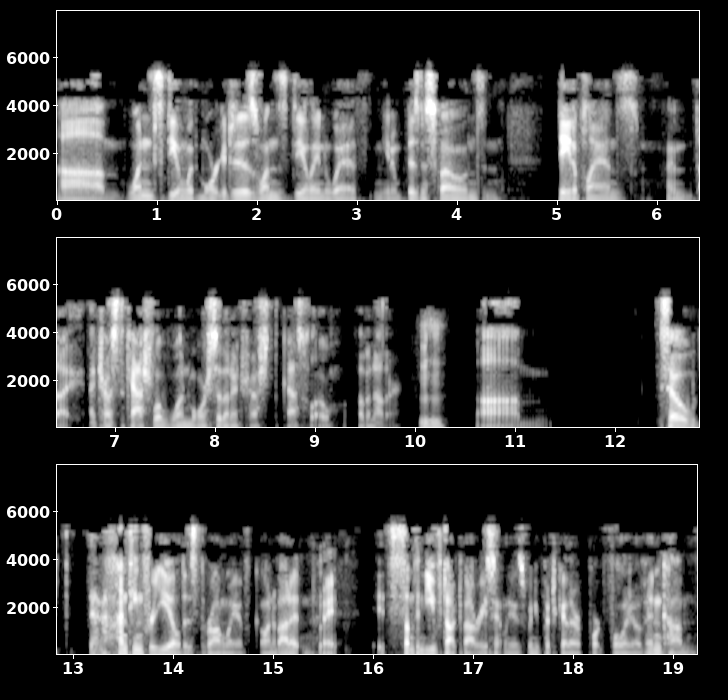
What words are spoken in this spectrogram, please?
Um, one's dealing with mortgages, one's dealing with you know business phones and data plans, and I, I trust the cash flow of one more so than I trust the cash flow of another. Mm-hmm. Um, so hunting for yield is the wrong way of going about it. Right. It's something you've talked about recently is when you put together a portfolio of income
